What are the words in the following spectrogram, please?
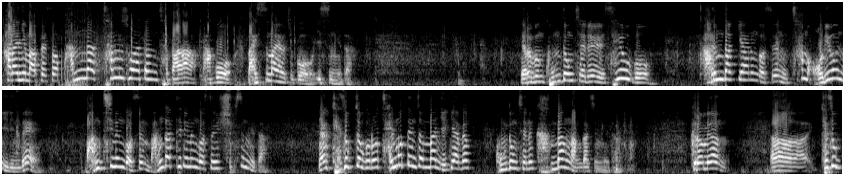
하나님 앞에서 밤낮 참소하던 자다라고 말씀하여 주고 있습니다. 여러분 공동체를 세우고 아름답게 하는 것은 참 어려운 일인데 망치는 것은 망가뜨리는 것은 쉽습니다. 그냥 계속적으로 잘못된 점만 얘기하면 공동체는 금방 망가집니다. 그러면 어, 계속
